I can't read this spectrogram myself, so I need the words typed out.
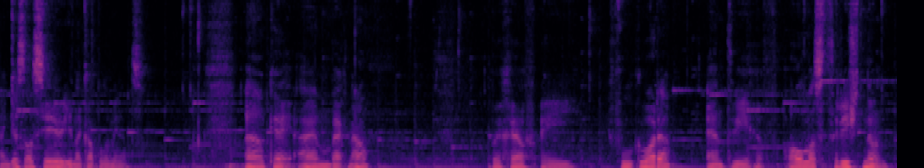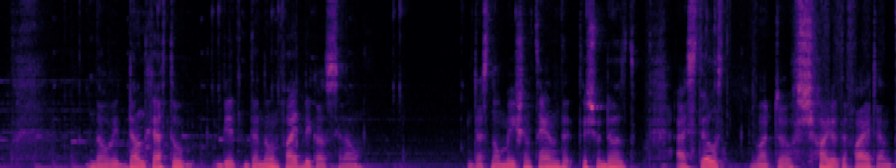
I guess I'll see you in a couple of minutes. Okay, I am back now. We have a full quota and we have almost reached noon. Though we don't have to beat the noon fight because, you know, there's no mission saying that we should do it. I still want to show you the fight and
